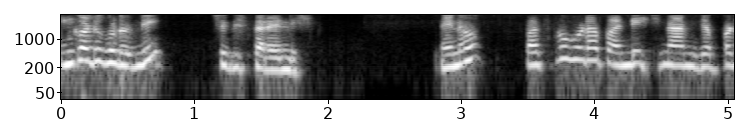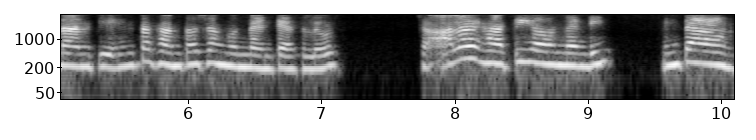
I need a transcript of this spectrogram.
ఇంకోటి కూడా ఉంది. చూపిస్తారండి. నేను పసుపు కూడా పండించిన అని చెప్పడానికి ఎంత సంతోషంగా ఉందంటే అసలు. చాలా హ్యాపీగా ఉందండి. ఇంత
